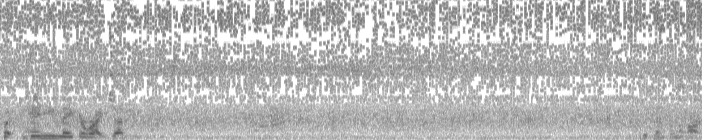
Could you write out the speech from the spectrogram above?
But can you make a right judgment? depends on the heart.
